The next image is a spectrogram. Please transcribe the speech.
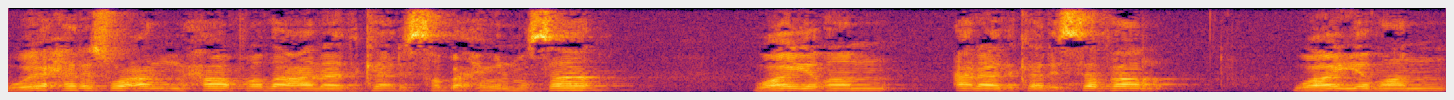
ويحرص على المحافظة على أذكار الصباح والمساء وأيضا على أذكار السفر وأيضا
